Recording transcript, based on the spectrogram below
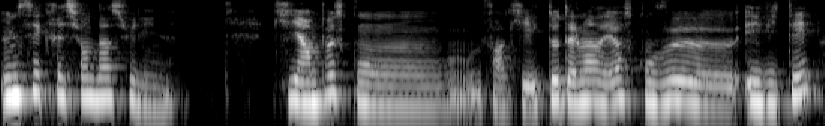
une sécrétion d'insuline, qui est un peu ce qu'on, enfin qui est totalement d'ailleurs ce qu'on veut euh, éviter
